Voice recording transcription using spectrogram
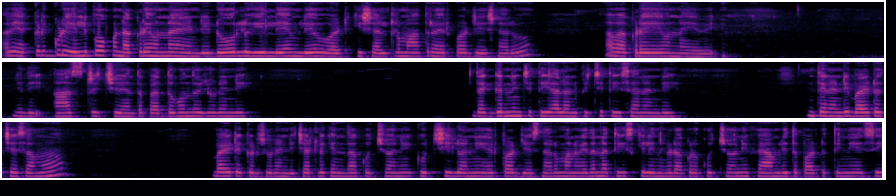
అవి ఎక్కడికి కూడా వెళ్ళిపోకుండా అక్కడే ఉన్నాయండి. డోర్లు గీళ్ళు ఏం లేవు వాటికి. షెల్టర్ మాత్రం ఏర్పాటు చేసినారు. అవి అక్కడే ఉన్నాయి అవి. ఇది ఆస్ట్రిచ్ ఎంత పెద్దగా ఉందో చూడండి. దగ్గర నుంచి తీయాలనిపించి తీసానండి ఇంతేనండి బయట వచ్చేసాము. బయట ఇక్కడ చూడండి చెట్ల కింద కూర్చొని కుర్చీలు అన్నీ ఏర్పాటు చేసినారు. మనం ఏదన్నా తీసుకెళ్ళింది కూడా అక్కడ కూర్చొని ఫ్యామిలీతో పాటు తినేసి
